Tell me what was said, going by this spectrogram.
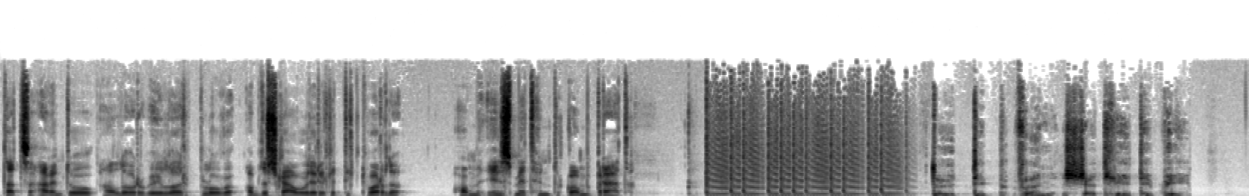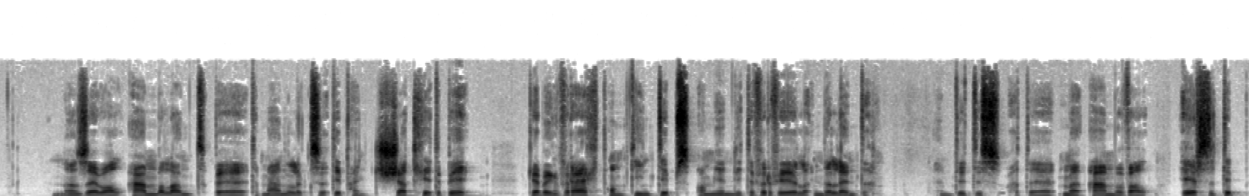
dat ze af en toe al door wielerploegen op de schouder getikt worden om eens met hen te komen praten. De tip van ChatGTP. Dan zijn we al aanbeland bij de maandelijkse tip van ChatGTP. Ik heb hem gevraagd om 10 tips om je niet te vervelen in de lente. En dit is wat hij me aanbeval. Eerste tip:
